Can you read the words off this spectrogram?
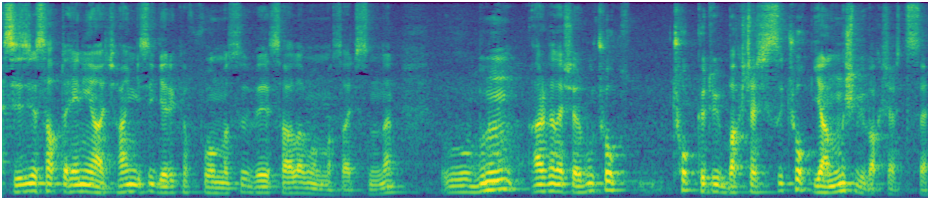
Sizce sapta en iyi ağaç hangisi? Gerek hafif olması ve sağlam olması açısından. Bunun arkadaşlar bu çok çok kötü bir bakış açısı, çok yanlış bir bakış açısı.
